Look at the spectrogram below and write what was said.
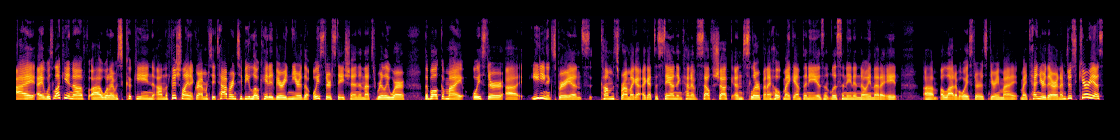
I, I was lucky enough uh, when I was cooking on the fish line at Gramercy Tavern to be located very near the oyster station, and that's really where the bulk of my oyster uh, eating experience comes from. I got I got to stand and kind of self shuck and slurp, and I hope Mike Anthony isn't listening and knowing that I ate um, a lot of oysters during my, my tenure there. And I'm just curious,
